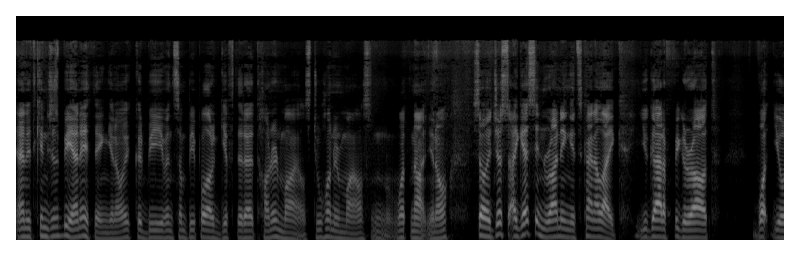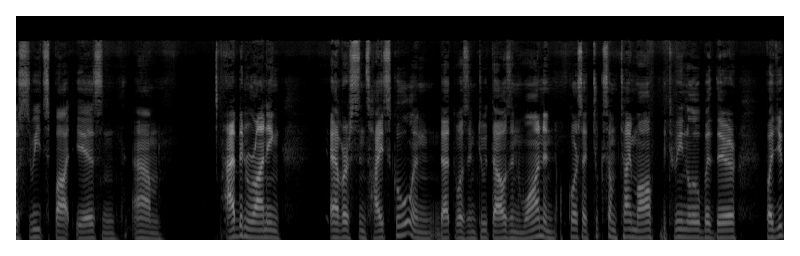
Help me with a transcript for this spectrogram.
And it can just be anything you know? It could be even some people are gifted at 100 miles 200 miles and whatnot you know? So it just i guess in running it's kind of like you got to figure out what your sweet spot is and um, i've been running ever since high school and that was in 2001 and of course i took some time off between a little bit there. But you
